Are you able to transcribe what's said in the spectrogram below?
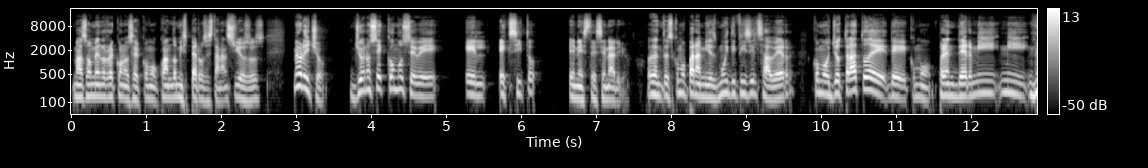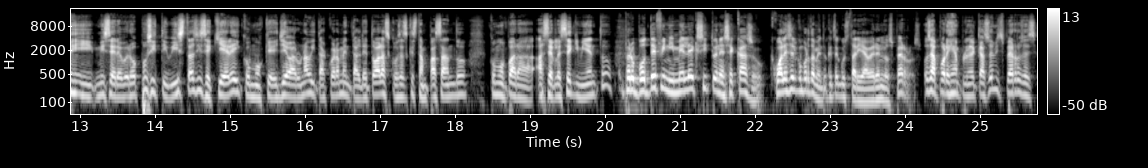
más o menos reconocer como cuando mis perros están ansiosos. Mejor dicho, yo no sé cómo se ve el éxito en este escenario. O sea, entonces como para mí es muy difícil saber como yo trato de, de como prender mi, mi, mi, mi, cerebro positivista, si se quiere, y como que llevar una bitácora mental de todas las cosas que están pasando, como para hacerle seguimiento. Pero vos definime el éxito en ese caso. ¿Cuál es el comportamiento que te gustaría ver en los perros? O sea, por ejemplo, en el caso de mis perros es,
